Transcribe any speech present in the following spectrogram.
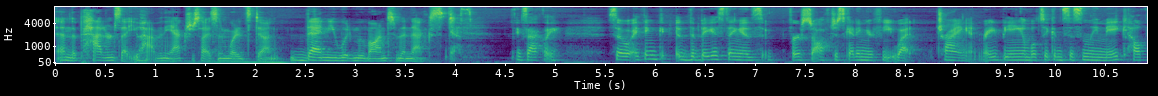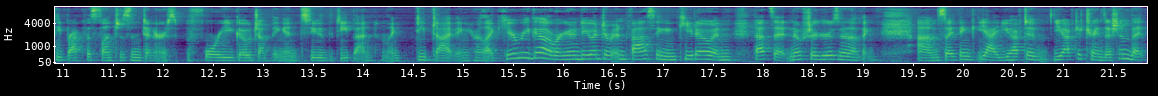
and the patterns that you have in the exercise and what it's done. Then you would move on to the next. Yes, exactly. So I think the biggest thing is first off, just getting your feet wet, trying it, right? Being able to consistently make healthy breakfast, lunches, and dinners before you go jumping into the deep end and like deep diving. You're like, here we go, we're gonna do intermittent fasting and keto, and that's it, no sugars or nothing. Um, so I think yeah, you have to you have to transition, but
